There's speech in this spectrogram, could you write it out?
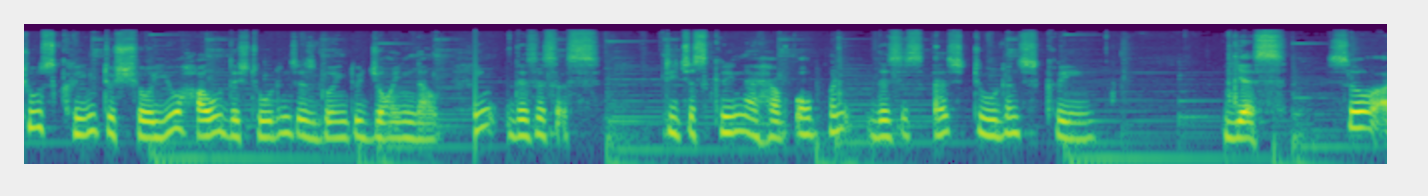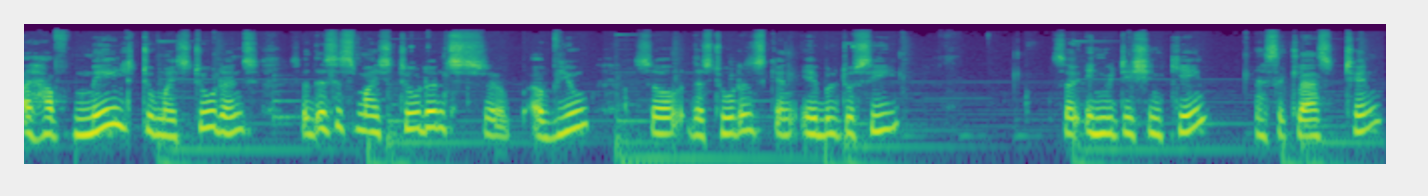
two screen to show you how the students is going to join now. This is a teacher screen I have opened. This is a student screen. Yes so I have mailed to my students. So this is my students uh, view. So the students can able to see. So invitation came as a class 10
